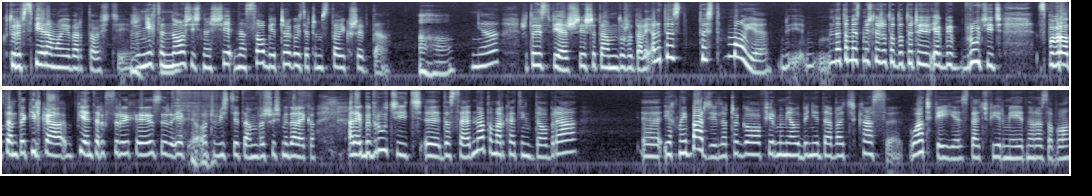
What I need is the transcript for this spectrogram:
który wspiera moje wartości. Że nie chcę nosić na, na sobie czegoś, za czym stoi krzywda. Aha. Nie? Że to jest, wiesz, jeszcze tam dużo dalej, ale to jest, to jest moje. Natomiast myślę, że to dotyczy jakby wrócić z powrotem te kilka pięter, z których, których- jak, oczywiście tam wyszliśmy daleko, ale jakby wrócić e, do sedna, to marketing dobra, Jak najbardziej. Dlaczego firmy miałyby nie dawać kasy? Łatwiej jest dać firmie jednorazowo,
